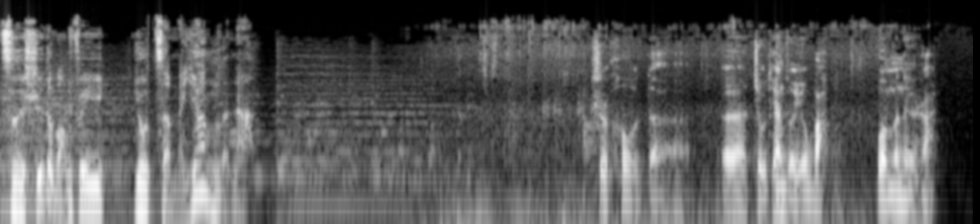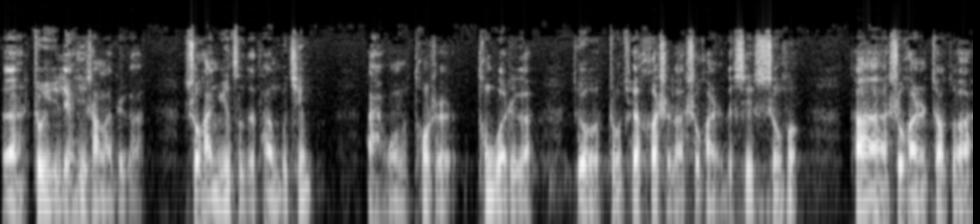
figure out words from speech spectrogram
此时的王菲又怎么样了呢？之后的呃九天左右吧，我们那个啥，呃，终于联系上了这个受害女子的她母亲，哎，我们同时通过这个就准确核实了受害人的身身份，他受害人叫做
